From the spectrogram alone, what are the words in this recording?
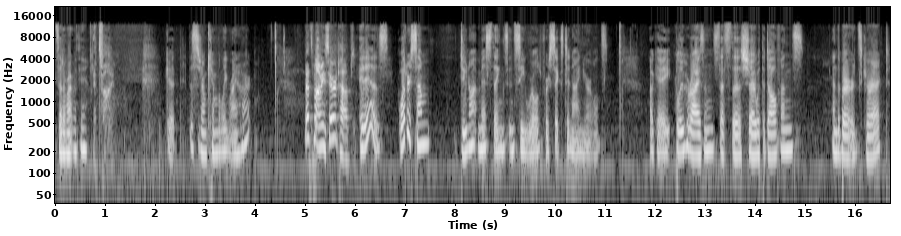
Is that all right with you? It's fine. Good. This is from Kimberly Reinhart. That's Mommy Ceratops. It is. What are some do not miss things in SeaWorld for six to nine year olds? Okay, Blue Horizons, that's the show with the dolphins and the birds, correct?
